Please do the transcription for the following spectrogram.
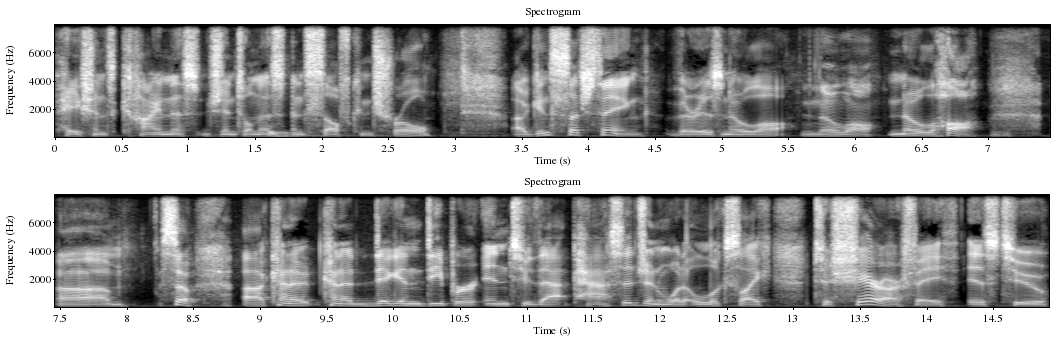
patience, kindness, gentleness, and self control. Against such thing, there is no law No law. no law. Um, so, kind of, kind of digging deeper into that passage and what it looks like to share our faith is to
